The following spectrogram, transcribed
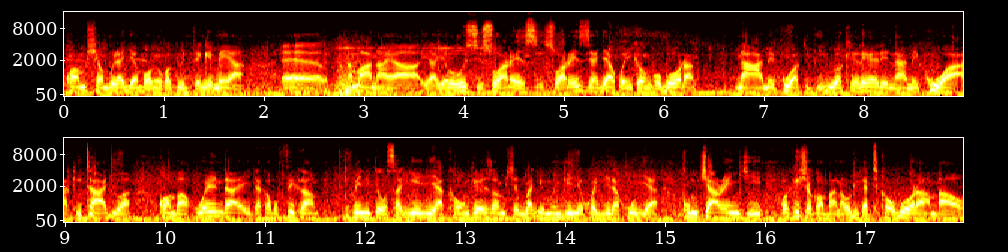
kwa mshambuliaji ambao wamekuwa wakitegemea eh, na maana ya, ya, ya Luis Suarez. Suarez hajawa kwenye kiwango bora na amekuwa akipigiwa kelele na amekuwa akitajwa kwamba huenda itakapofika kipindi cha usajili akaongezwa mchezaji mwingine kwa ajili ya kuja kumchallenge kuhakikisha kwamba anarudi katika ubora ambao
